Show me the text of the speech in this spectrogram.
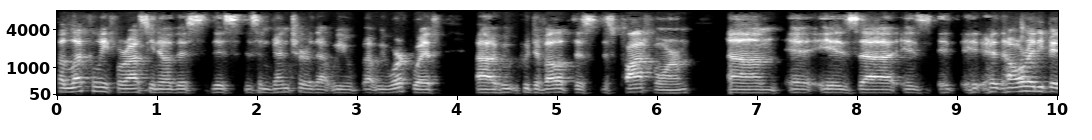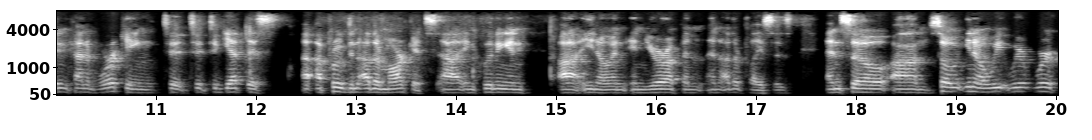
but luckily for us, you know, this this this inventor that we that we work with, uh, who who developed this this platform, um, is uh, is it, it, had already been kind of working to to to get this uh, approved in other markets, uh, including in uh, you know in, in Europe and, and other places. And so um, so you know we we're, we're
